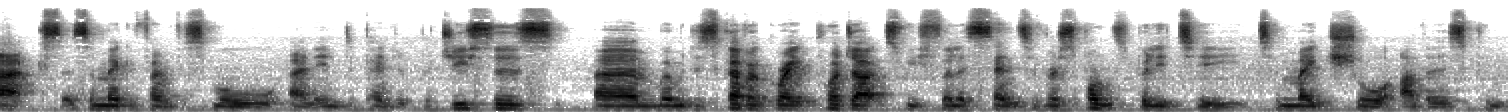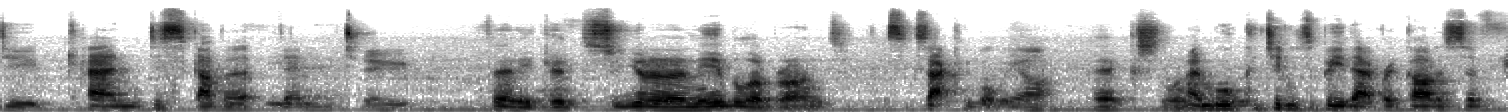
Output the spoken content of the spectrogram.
acts as a megaphone for small and independent producers. Um, when we discover great products, we feel a sense of responsibility to make sure others can do can discover them too. Very good. So you're an enabler brand. It's exactly what we are, Excellent. and we'll continue to be that regardless of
